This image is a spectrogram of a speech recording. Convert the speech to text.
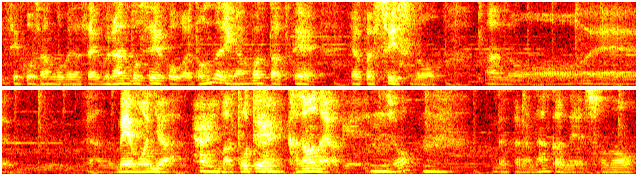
成功さんごめんなさい。グランド成功がどんなに頑張ったってやっぱりスイスのあの、えーあの名門には、はい。まあ、到底かなわないわけでしょ、うだからなんかねその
